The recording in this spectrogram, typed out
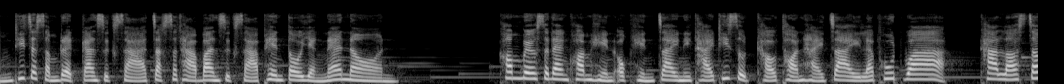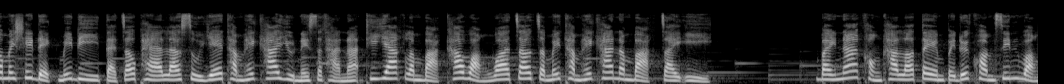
มที่จะสำเร็จการศึกษาจากสถาบันศึกษาเพนโตอย่างแน่นอน คอมเบลแสดงความเห็นอกเห็นใจในท้ายที่สุดเขาถอนหายใจและพูดว่า คาร์ลอสเจ้าไม่ใช่เด็กไม่ดี แต่เจ้าแพ้แล้วซูเย่ทำให้ข้าอยู่ในสถานะที่ยากลำบากข้าหวังว่าเจ้าจะไม่ทำให้ข้าลำบากใจอีก ใบหน้าของคาร์ลอเต็มไปด้วยความสิ้นหวัง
